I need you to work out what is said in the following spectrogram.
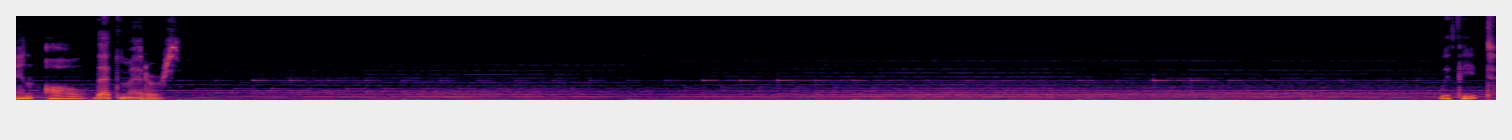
and all that matters. With it,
